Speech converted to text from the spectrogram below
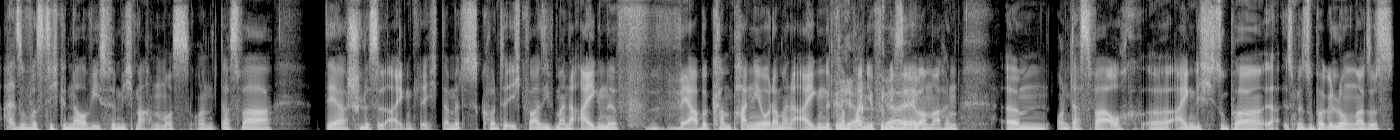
Also wusste ich genau, wie ich es für mich machen muss. Und das war der Schlüssel eigentlich. Damit konnte ich quasi meine eigene Werbekampagne oder meine eigene Kampagne ja, für mich selber machen. Ähm, und das war auch äh, eigentlich super, ist mir super gelungen. Also es,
